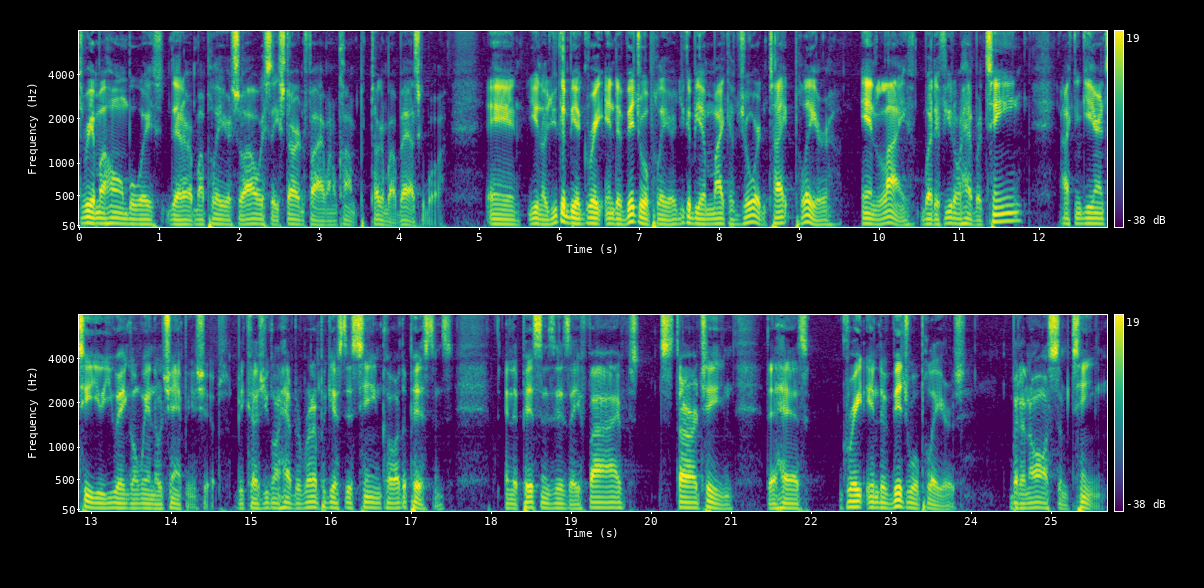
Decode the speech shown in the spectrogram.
three of my homeboys that are my players. So I always say starting five when I'm talking about basketball. And you know, you can be a great individual player. You can be a Michael Jordan type player in life, but if you don't have a team, I can guarantee you you ain't gonna win no championships because you're gonna have to run up against this team called the Pistons, and the Pistons is a five star team that has great individual players, but an awesome team.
